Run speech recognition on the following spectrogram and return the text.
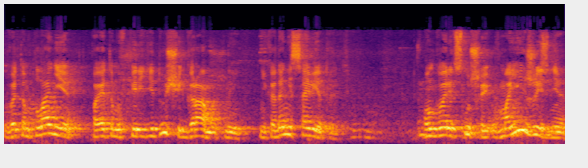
В этом плане, поэтому впереди идущий грамотный никогда не советует. Он говорит, слушай, в моей жизни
